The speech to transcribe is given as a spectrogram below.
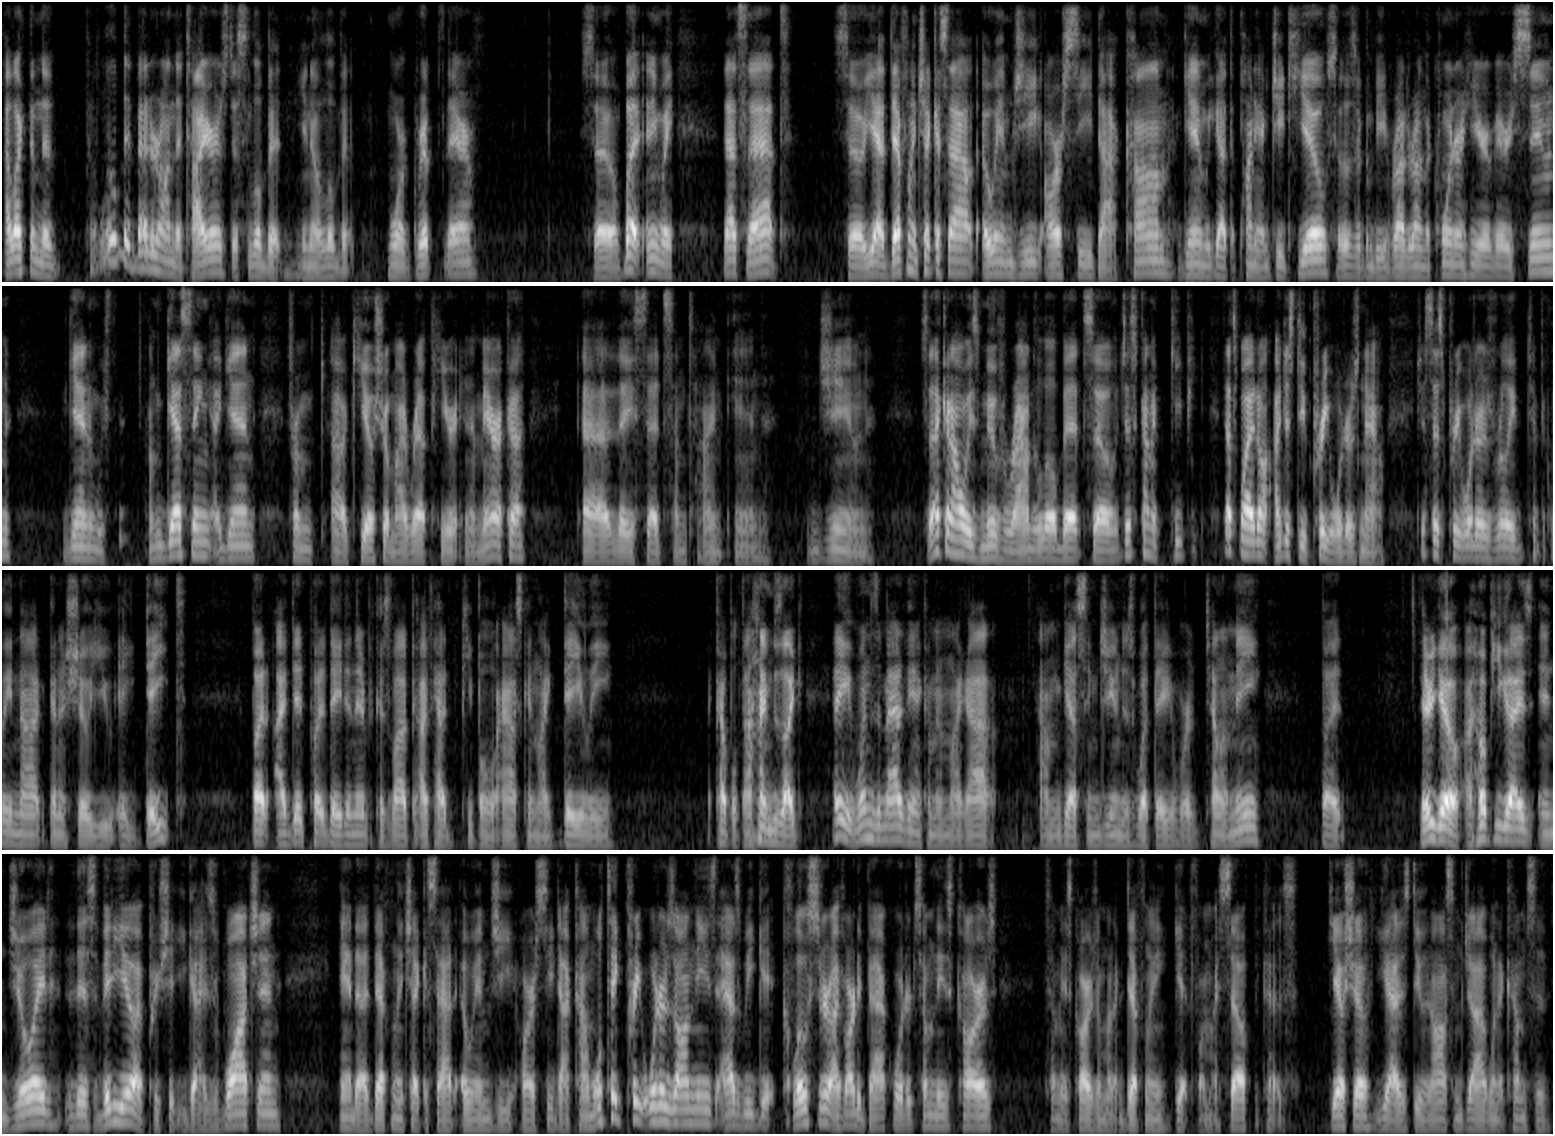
I like them to put a little bit better on the tires, just a little bit, you know, a little bit more grip there. So, but anyway, that's that. So yeah, definitely check us out, omgrc.com. Again, we got the Pontiac GTO, so those are going to be right around the corner here very soon. Again, we, I'm guessing, again, from uh, Kyosho, my rep here in America, uh, they said sometime in June. So that can always move around a little bit. So just kind of keep, that's why I don't, I just do pre-orders now. Just as pre-order is really typically not going to show you a date. But I did put a date in there because a lot of, I've had people asking like daily, a couple times, like, hey, when's the Mad Van coming? I'm like, ah, I'm guessing June is what they were telling me. But there you go. I hope you guys enjoyed this video. I appreciate you guys watching. And uh, definitely check us out, omgrc.com. We'll take pre-orders on these as we get closer. I've already back-ordered some of these cars. Some of these cars I'm going to definitely get for myself because Kyosho, you guys do an awesome job when it comes to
